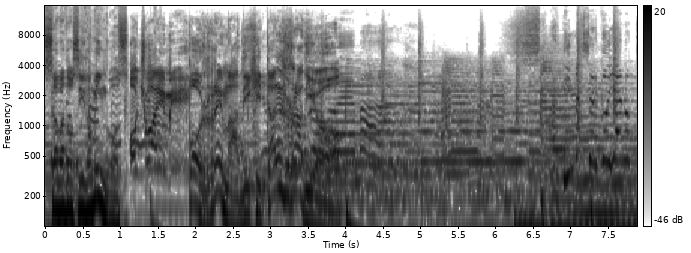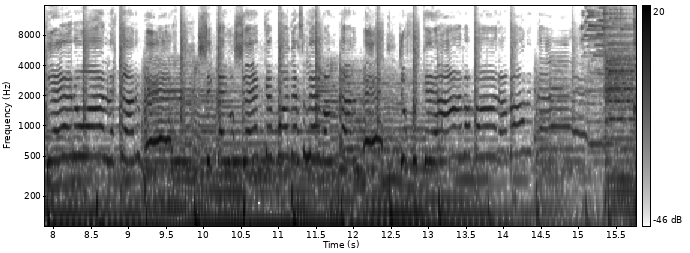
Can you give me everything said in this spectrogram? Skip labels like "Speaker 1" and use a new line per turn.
Sábados y domingos 8 a.m. por Rema Digital Radio.
A ti me acerco, ya no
